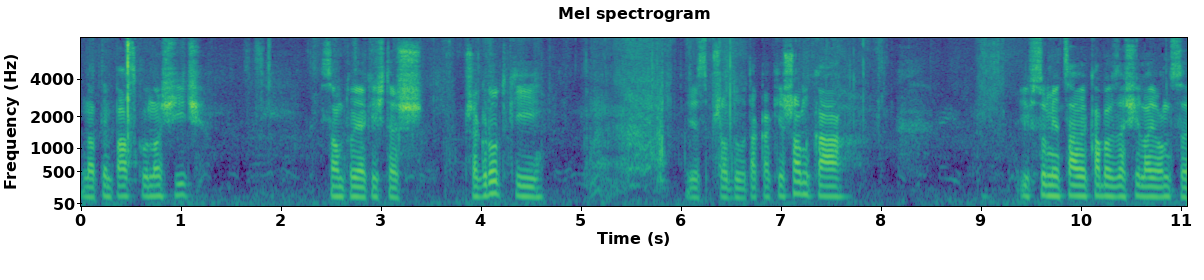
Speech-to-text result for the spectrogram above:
na tym pasku nosić. Są tu jakieś też przegródki. Jest z przodu taka kieszonka. I w sumie cały kabel zasilający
